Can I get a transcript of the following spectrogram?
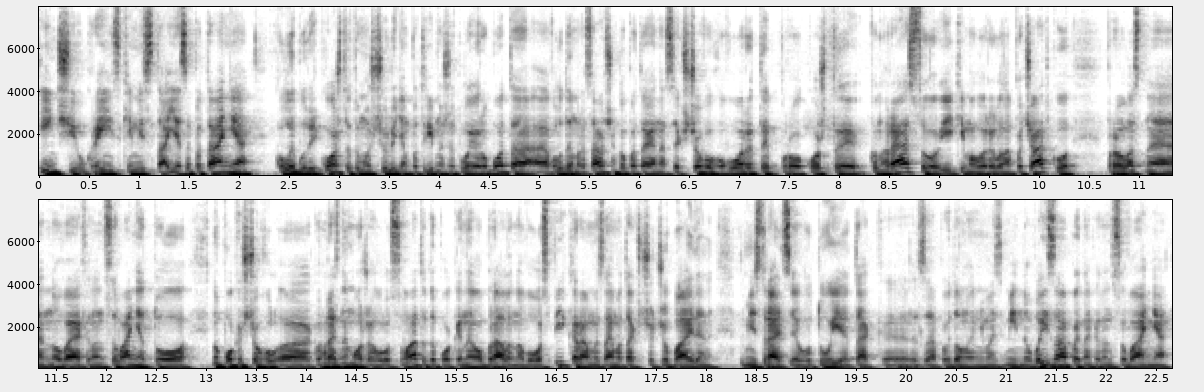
інші українські міста. Є запитання, коли будуть кошти, тому що людям потрібна житло і робота. Володимир Савченко питає нас: якщо ви говорите про кошти конгресу, які ми говорили на початку, про власне нове фінансування, то ну поки що е, конгрес не може голосувати, допоки не обрали нового спікера. Ми знаємо так, що Джо Байден адміністрація готує так е, за повідомленнями ЗМІ новий запит на фінансування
